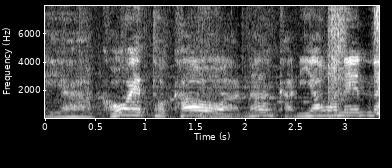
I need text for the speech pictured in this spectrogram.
いや、声と顔はなんか似合わねえな。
